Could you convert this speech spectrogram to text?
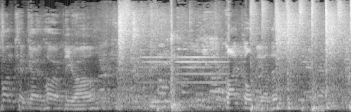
one could go horribly wrong, like all the others.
